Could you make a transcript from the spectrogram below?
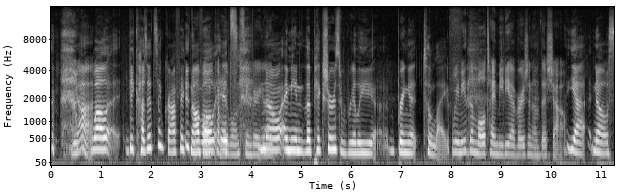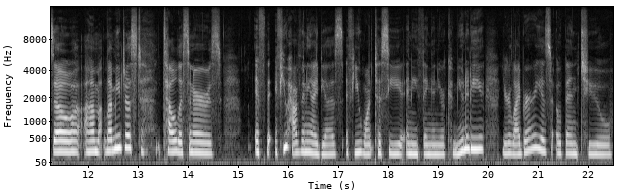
yeah well because it's a graphic it novel come, it won't seem very good. no good. i mean the pictures really bring it to life we need the multimedia version of this show yeah no so um, let me just tell listeners if the, if you have any ideas, if you want to see anything in your community, your library is open to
